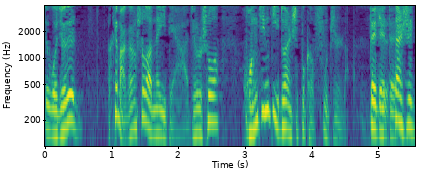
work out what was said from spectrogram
我觉得黑马刚刚说到那一点啊，就是说黄金地段是不可复制的。对对对，但是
